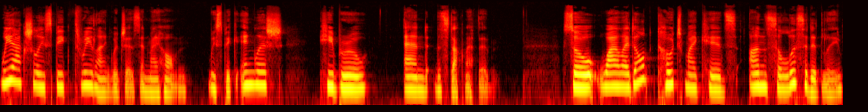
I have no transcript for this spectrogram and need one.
We actually speak three languages in my home we speak English, Hebrew, and the stuck method. So while I don't coach my kids unsolicitedly,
